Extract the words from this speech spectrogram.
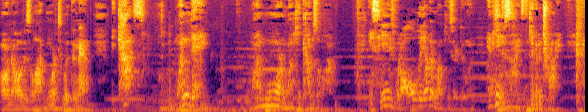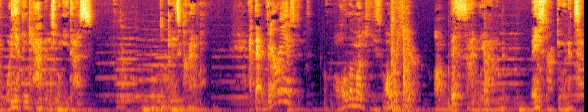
Oh no, there's a lot more to it than that. Because one day, one more monkey comes along. He sees what all the other monkeys are doing, and he decides to give it a try. And what do you think happens when he does? Okay, it's incredible. At that very instant, all the monkeys over here on this side of the island, they start doing it too.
